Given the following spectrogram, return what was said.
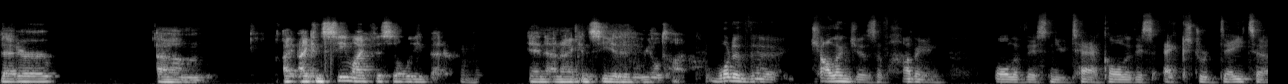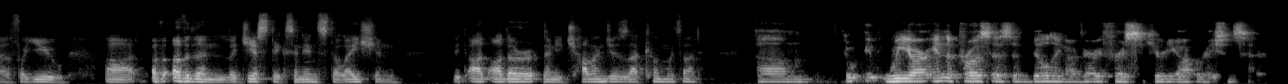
better um, I, I, can see my facility better mm-hmm. and, and I can see it in real time. What are the challenges of having all of this new tech, all of this extra data for you, uh, of, other than logistics and installation? It, are, are, there any challenges that come with that? Um, we are in the process of building our very first security operations center.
